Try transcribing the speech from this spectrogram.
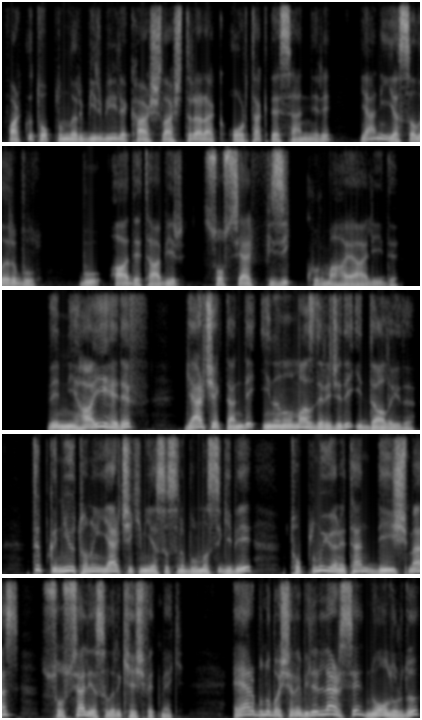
Farklı toplumları birbiriyle karşılaştırarak ortak desenleri yani yasaları bul. Bu adeta bir sosyal fizik kurma hayaliydi. Ve nihai hedef gerçekten de inanılmaz derecede iddialıydı. Tıpkı Newton'un yerçekimi yasasını bulması gibi toplumu yöneten değişmez sosyal yasaları keşfetmek. Eğer bunu başarabilirlerse ne olurdu?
